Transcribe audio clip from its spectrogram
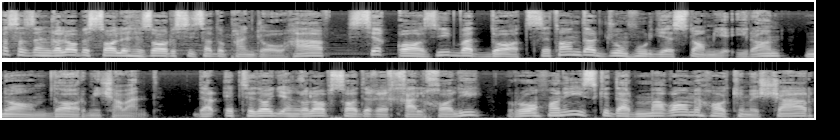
پس از انقلاب سال 1357 سه قاضی و دادستان در جمهوری اسلامی ایران نامدار می شوند. در ابتدای انقلاب صادق خلخالی روحانی است که در مقام حاکم شهر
